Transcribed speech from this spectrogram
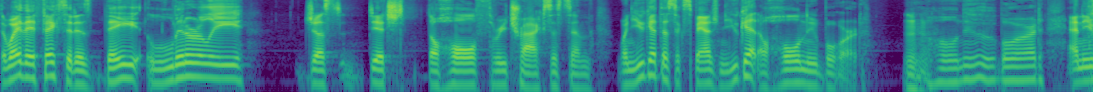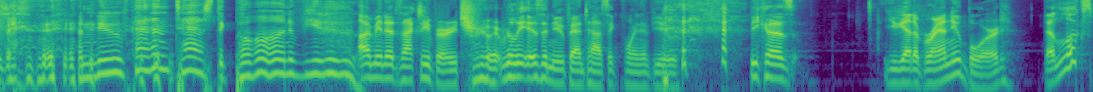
The way they fixed it is they literally just ditched the whole three track system. When you get this expansion, you get a whole new board. Mm-hmm. A whole new board. And you A new fantastic point of view. I mean, it's actually very true. It really is a new fantastic point of view because you get a brand new board that looks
